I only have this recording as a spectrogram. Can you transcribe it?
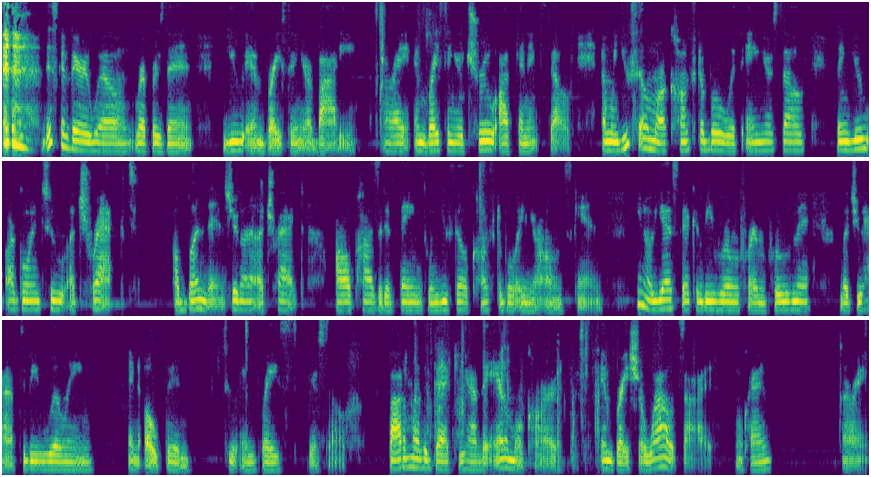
this can very well represent you embracing your body, all right, embracing your true authentic self. And when you feel more comfortable within yourself, then you are going to attract abundance. You're going to attract all positive things when you feel comfortable in your own skin. You know, yes, there can be room for improvement, but you have to be willing and open to embrace yourself. Bottom of the deck, you have the animal card. Embrace your wild side. Okay. All right.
